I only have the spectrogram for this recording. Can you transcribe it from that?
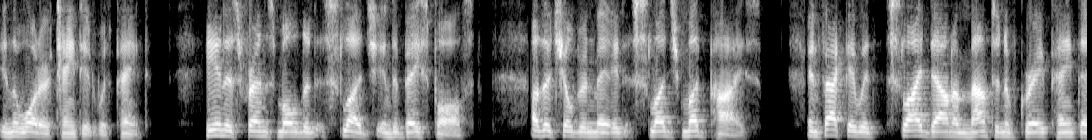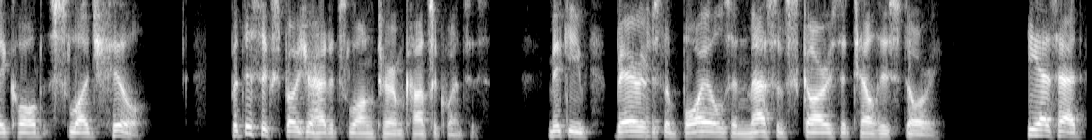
in the water tainted with paint. He and his friends molded sludge into baseballs. Other children made sludge mud pies. In fact, they would slide down a mountain of gray paint they called Sludge Hill. But this exposure had its long term consequences. Mickey bears the boils and massive scars that tell his story. He has had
